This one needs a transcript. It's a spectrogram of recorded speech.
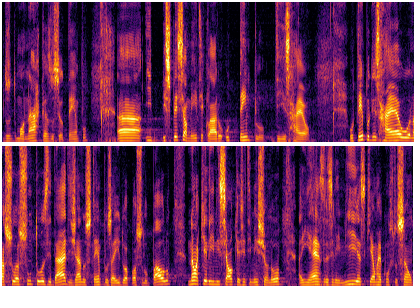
dos monarcas do seu tempo, uh, e especialmente, é claro, o templo de Israel. O templo de Israel, na sua suntuosidade, já nos tempos aí do apóstolo Paulo, não aquele inicial que a gente mencionou em Esdras e Neemias, que é uma reconstrução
